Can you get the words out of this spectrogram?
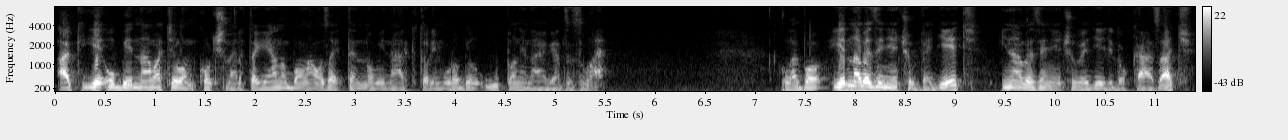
ak je objednávateľom Kočner, tak Jano bol naozaj ten novinár, ktorý mu robil úplne najviac zle. Lebo jedna vec je niečo vedieť, iná vec je niečo vedieť dokázať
